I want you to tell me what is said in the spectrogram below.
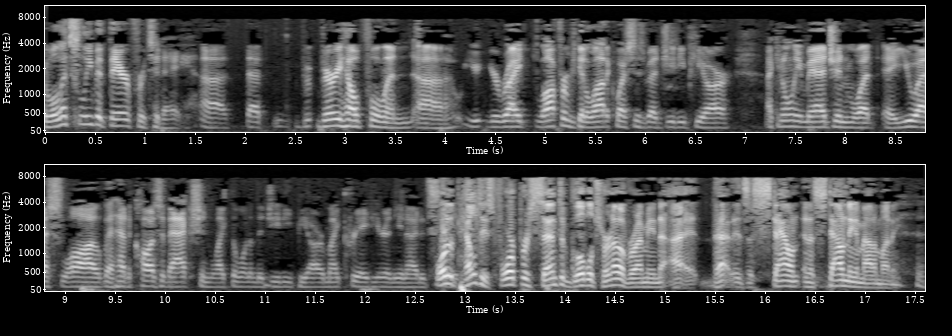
well, let's leave it there for today. Uh, that very helpful, and uh, you, you're right. Law firms get a lot of questions about GDPR. I can only imagine what a U.S. law that had a cause of action like the one in the GDPR might create here in the United States. Or the penalties, four percent of global turnover. I mean, I, that is astound, an astounding amount of money.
